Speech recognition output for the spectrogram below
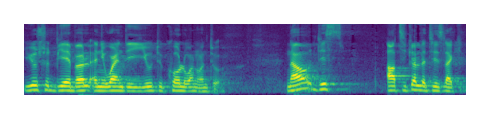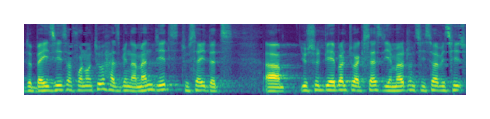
you should be able anywhere in the EU to call 112. Now, this article that is like the basis of 112 has been amended to say that uh, you should be able to access the emergency services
